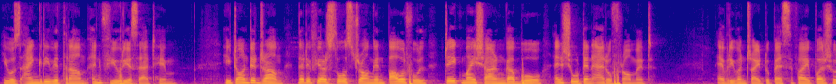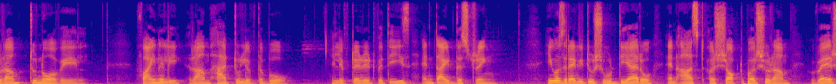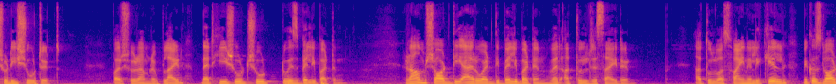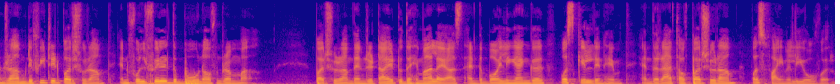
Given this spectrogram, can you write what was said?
He was angry with Ram and furious at him. He taunted Ram that if you are so strong and powerful, take my Sharanga bow and shoot an arrow from it. Everyone tried to pacify Parshuram to no avail. Finally, Ram had to lift the bow. He lifted it with ease and tied the string. He was ready to shoot the arrow and asked a shocked Parshuram where should he shoot it. Parshuram replied that he should shoot to his belly button. Ram shot the arrow at the belly button where Atul resided. Atul was finally killed because Lord Ram defeated Parshuram and fulfilled the boon of Brahma. Parshuram then retired to the Himalayas and the boiling anger was killed in him and the wrath of Parshuram was finally over.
